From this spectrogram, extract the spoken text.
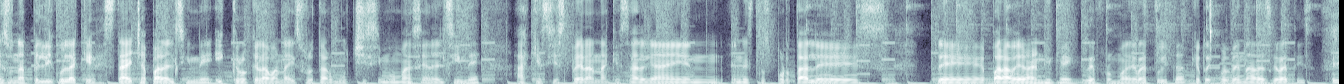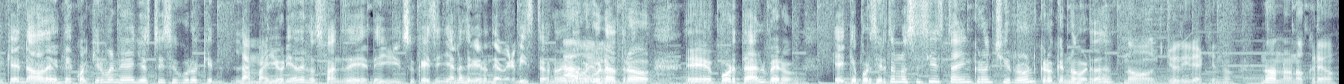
es una película que está hecha para el cine y creo que la van a disfrutar muchísimo más en el cine a que si esperan a que salga en, en estos portales de, para ver anime de forma gratuita. Que recuerden, nada es gratis. Sí, que no, de, de cualquier manera yo estoy seguro que la mayoría de los fans de, de Jujutsu Kaisen ya la debieron de haber visto, ¿no? En Ah, algún bueno. otro eh, portal, pero que, que por cierto no sé si está en Crunchyroll, creo que no, ¿verdad? No, yo diría que no. No, no, no creo.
